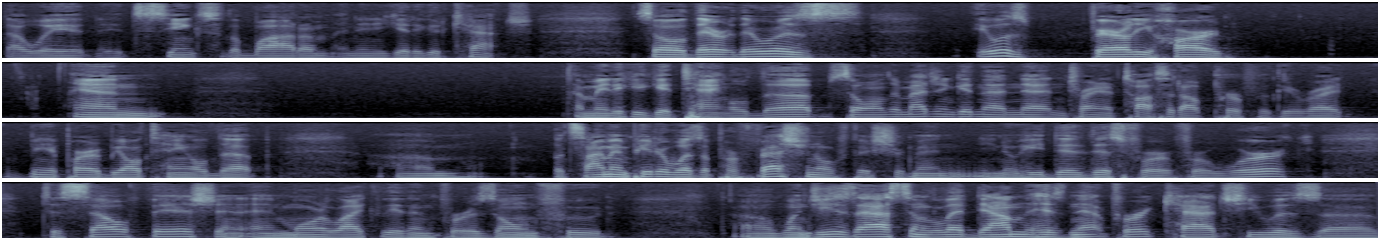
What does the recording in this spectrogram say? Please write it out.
That way it, it sinks to the bottom and then you get a good catch. So there there was it was fairly hard. And I mean, it could get tangled up. So imagine getting that net and trying to toss it out perfectly, right? Being a part of be all tangled up. Um, but Simon Peter was a professional fisherman. You know, he did this for, for work, to sell fish, and, and more likely than for his own food. Uh, when Jesus asked him to let down his net for a catch, he was uh,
